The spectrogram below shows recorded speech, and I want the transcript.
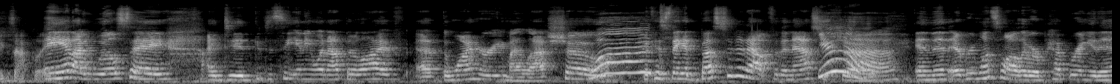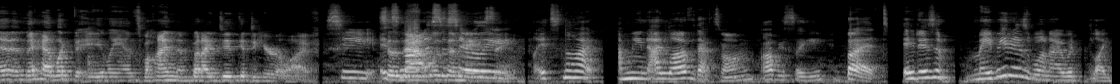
exactly. And I will say, I did get to see anyone out there live at the winery my last show. What? Because they had busted it out for the nasty Yeah. show. And then every once in a while they were peppering it in and they had like the aliens behind them, but I did get to hear it live. See, it's So not that was necessarily. amazing. It's not. I mean, I love that song, obviously, but it isn't. Maybe it is one I would like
